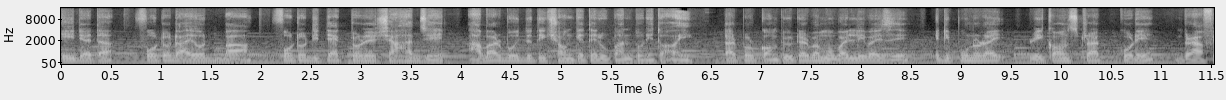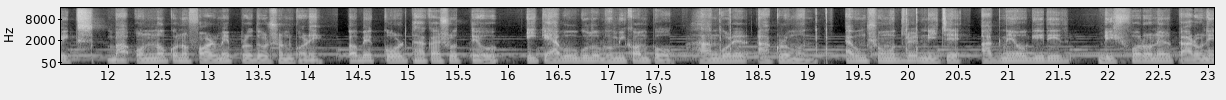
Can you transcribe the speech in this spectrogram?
এই ডেটা ফটো ডায়োড বা ফোটো ডিটেক্টরের সাহায্যে আবার বৈদ্যুতিক সংকেতে রূপান্তরিত হয়। তারপর কম্পিউটার বা মোবাইল ডিভাইসে এটি পুনরায় রিকনস্ট্রাক্ট করে গ্রাফিক্স বা অন্য কোনো ফর্মে প্রদর্শন করে। তবে কোড থাকা সত্ত্বেও এই ক্যাবলগুলো ভূমিকম্প, হাঙ্গরের আক্রমণ এবং সমুদ্রের নিচে আগ্নেয়গিরির বিস্ফোরণের কারণে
